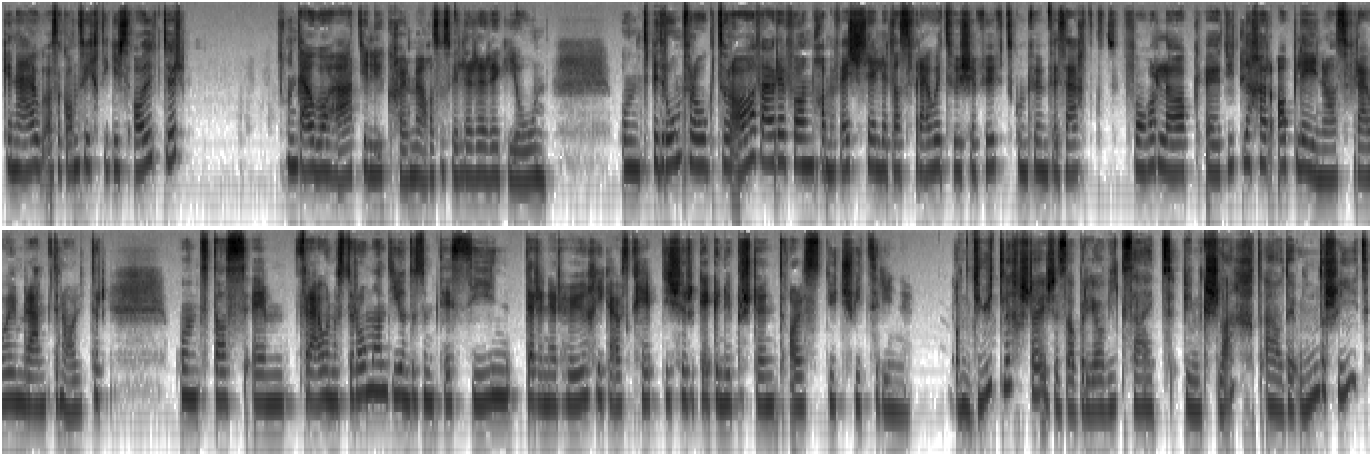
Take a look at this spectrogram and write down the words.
Genau, also ganz wichtig ist das Alter und auch woher die Leute kommen, also aus welcher Region. Und bei der Umfrage zur AHV-Reform kann man feststellen, dass Frauen zwischen 50 und 65 Vorlage äh, deutlicher ablehnen als Frauen im Rentenalter und dass ähm, Frauen aus der Romandie und aus dem Tessin deren Erhöhung auch skeptischer gegenüberstehen als Deutschschweizerinnen. Am deutlichsten ist es aber ja, wie gesagt, beim Geschlecht auch der Unterschied.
